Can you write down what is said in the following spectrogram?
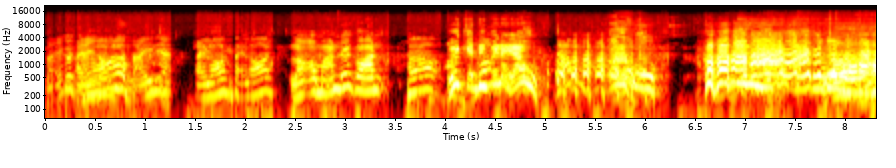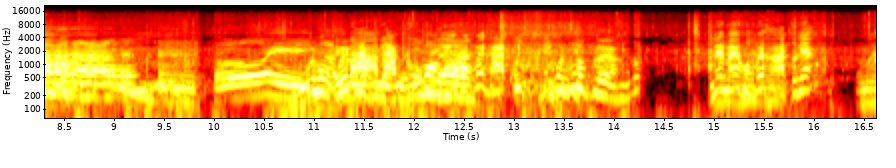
ใส่ก็ใจร้อนใส่เนี่ยใส่ร้อนใส่ร้อนเราเอามันไว้ก่อนเฮ้ยจะดึงไปไหนเล่าโอ้โหโอ้ยไอ้มาทีหลังผคุ้มเลยหกไม่ขาดอุ้ยไอ้คนตบเลยเล่นไหมหกไม่ขาดตัวเนี้ยประมาณ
